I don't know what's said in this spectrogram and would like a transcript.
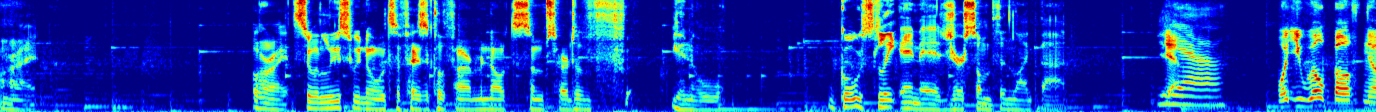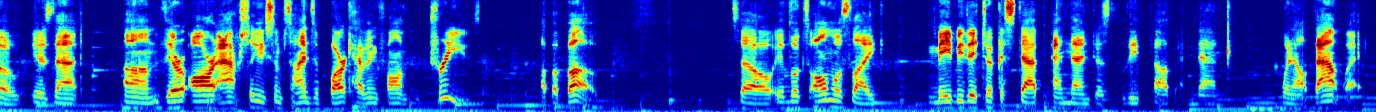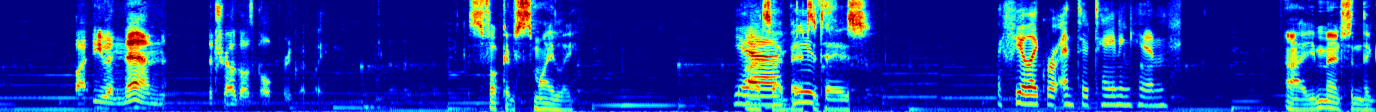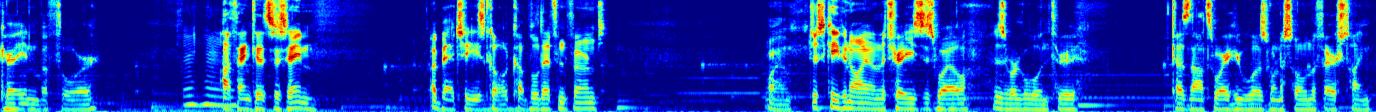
All right. All right. So at least we know it's a physical farm and not some sort of, you know, ghostly image or something like that. Yeah. Yeah. What you will both know is that um, there are actually some signs of bark having fallen from trees up above. So it looks almost like maybe they took a step and then just leaped up and then went out that way. But even then, the trail goes cold pretty quickly. It's fucking smiley. Yeah. That's I bet he's- it is. I feel like we're entertaining him. Ah, you mentioned the grain before. hmm I think it's the same. I bet you he's got a couple different farms. Well, just keep an eye on the trees as well as we're going through. Because that's where he was when I saw him the first time.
